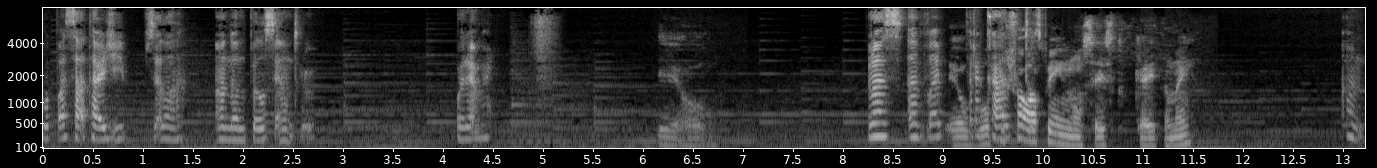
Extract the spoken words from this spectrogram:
vou passar a tarde, sei lá, andando pelo centro. Whatever. Eu. Mas uh, vai Eu pra vou casa. pro shopping, não sei se tu quer ir também. Teus,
